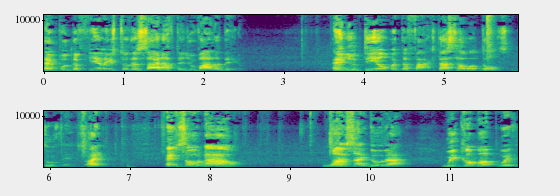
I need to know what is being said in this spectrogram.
And put the feelings to the side after you validate them. And you deal with the facts. That's how adults do things, right? And so now, once I do that, we come up with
